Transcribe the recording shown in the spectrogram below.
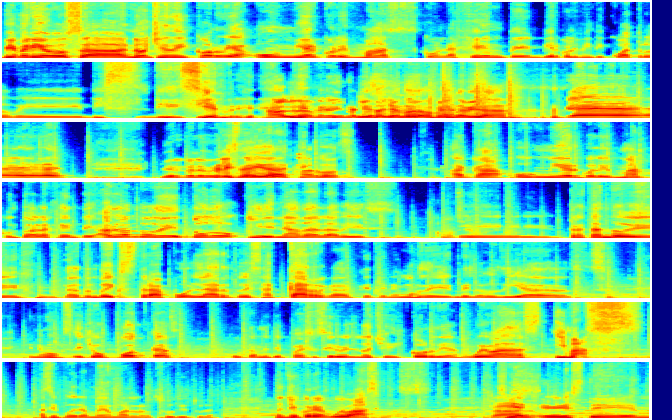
Bienvenidos a Noche de Discordia, un miércoles más con la gente, miércoles 24 de, dis- de diciembre. ¡Hala! Miércoles ¡Feliz 24 año nuevo! ¡Feliz Navidad! ¡Eh! Miércoles Feliz 24 Navidad, chicos. Acá un miércoles más con toda la gente, hablando de todo y de nada a la vez. Eh, tratando, de, tratando de extrapolar toda esa carga que tenemos de, de los días que hemos hecho podcast. Justamente para eso sirve el Noche Discordia, huevadas y más. Así podríamos llamarlo, su título. Noche Discordia, huevadas y más. Bien, este,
